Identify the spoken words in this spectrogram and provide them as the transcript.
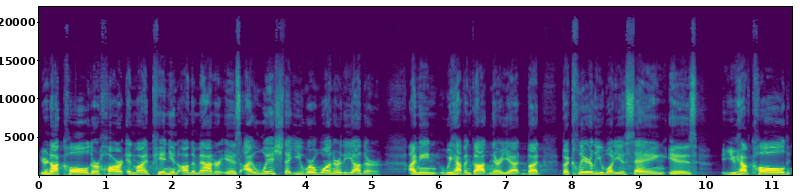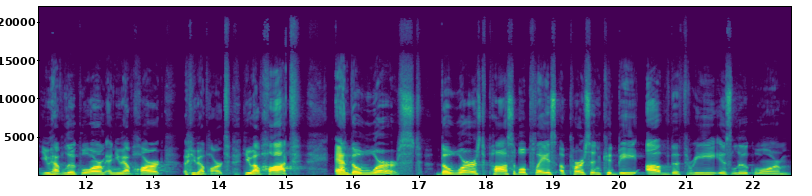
You're not cold or hard, and my opinion on the matter is, I wish that you were one or the other. I mean, we haven't gotten there yet, but, but clearly what he is saying is you have cold, you have lukewarm, and you have heart, you have heart, you have hot, and the worst, the worst possible place a person could be of the three is lukewarm.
